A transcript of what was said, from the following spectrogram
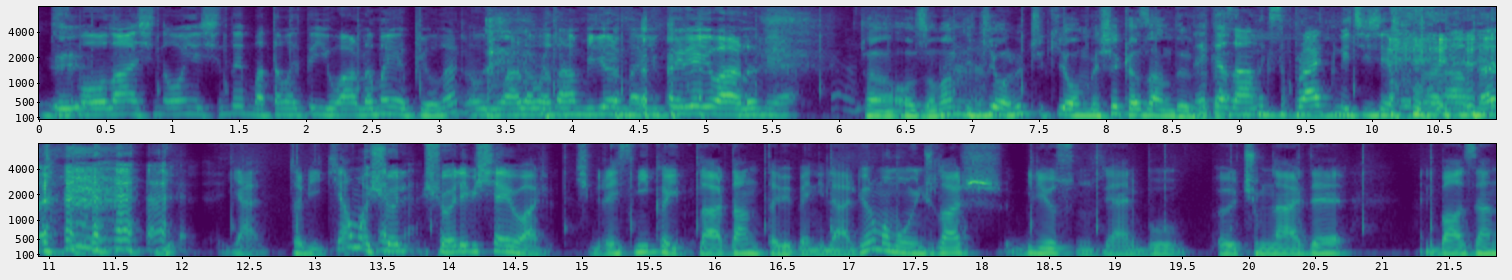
bizim e, oğlan şimdi 10 yaşında matematikte yuvarlama yapıyorlar. O yuvarlamadan biliyorum ben yukarıya yuvarlanıyor. Tamam o zaman 2.13 2.15'e kazandırdı. Ne kazandık? Sprite mi içeceğiz programda? yani tabii ki ama şöyle şöyle bir şey var. Şimdi resmi kayıtlardan tabii ben ilerliyorum ama oyuncular biliyorsunuz yani bu ölçümlerde hani bazen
